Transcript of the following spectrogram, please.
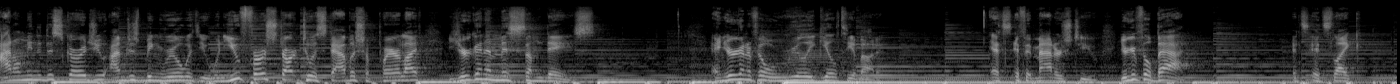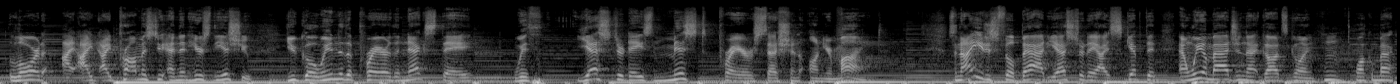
I don't mean to discourage you, I'm just being real with you. When you first start to establish a prayer life, you're gonna miss some days. And you're gonna feel really guilty about it. It's, if it matters to you, you're gonna feel bad. It's, it's like, Lord, I, I, I promised you. And then here's the issue you go into the prayer the next day with yesterday's missed prayer session on your mind. So now you just feel bad. Yesterday I skipped it, and we imagine that God's going, hmm, welcome back.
